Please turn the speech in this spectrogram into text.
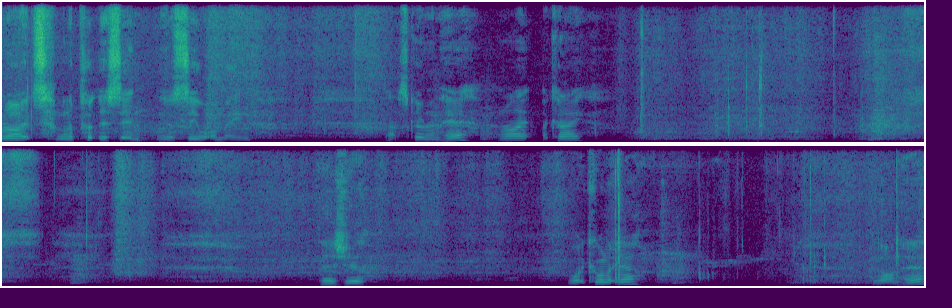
Right, I'm going to put this in and you'll see what I mean. That's going in here, right, okay. There's your, what do you call it yeah? Put it on here.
